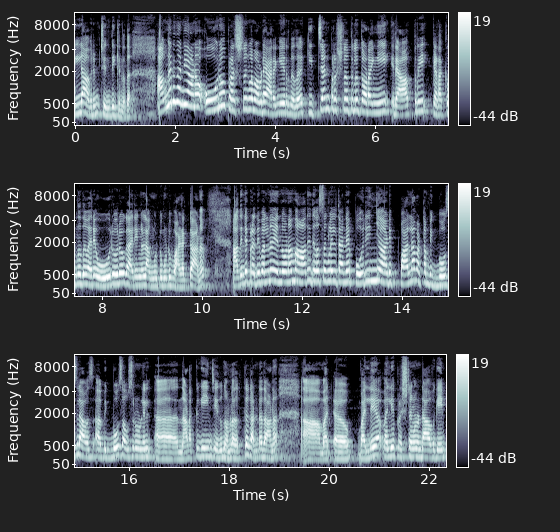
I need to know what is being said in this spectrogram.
എല്ലാവരും ചിന്തിക്കുന്നത്. അങ്ങനെ തന്നെയാണ് ഓരോ പ്രശ്നങ്ങളും അവിടെ അരങ്ങേറുന്നത്. കിച്ചൺ പ്രശ്നത്തിൽ തുടങ്ങി രാത്രി കിടക്കുന്നത് വരെ ഓരോരോ കാര്യങ്ങളിൽ അങ്ങോട്ടും ഇങ്ങോട്ടും വഴക്കാണ്. അതിന്റെ പ്രതിഫലനം എന്നോണം ആദ്യ ദിവസങ്ങളിൽ തന്നെ പൊരിഞ്ഞാടി പലവട്ടം ബിഗ് ബോസിൽ ബിഗ് ബോസ് ഹൗസിനുള്ളിൽ നടക്കുകയും ചെയ്തു. നമ്മളതൊക്കെ കണ്ടതാണ്. വലിയ വലിയ പ്രശ്നങ്ങൾ ഉണ്ടാവുകയും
